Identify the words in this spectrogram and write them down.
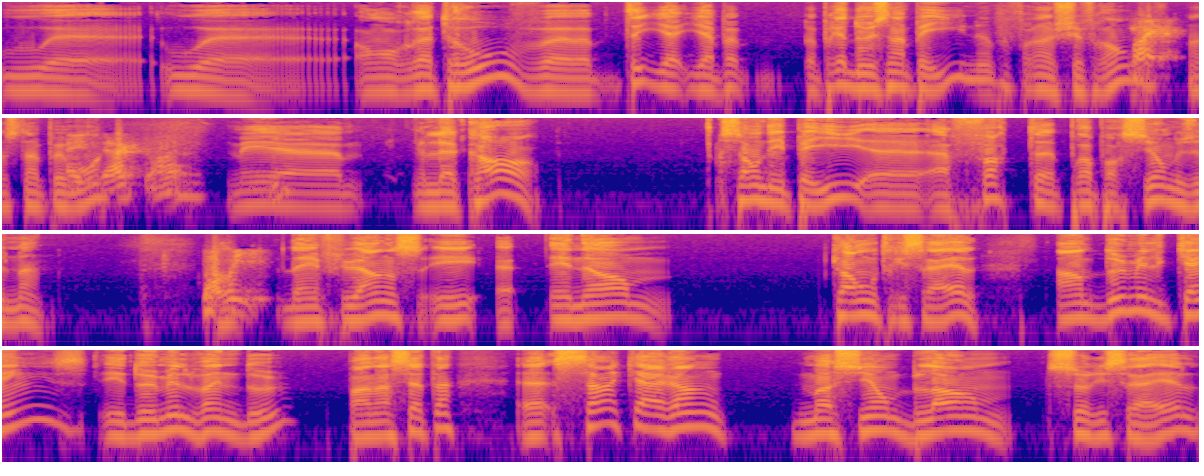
où, euh, où euh, on retrouve, il y, a, à peu, près 200 pays, là, pour faire un chiffron, c'est un peu moins. Mais le corps sont des pays à forte proportion musulmane. Ah L'influence est énorme contre Israël. En 2015 et 2022, pendant sept ans. 140 euh, motions de blâme sur Israël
